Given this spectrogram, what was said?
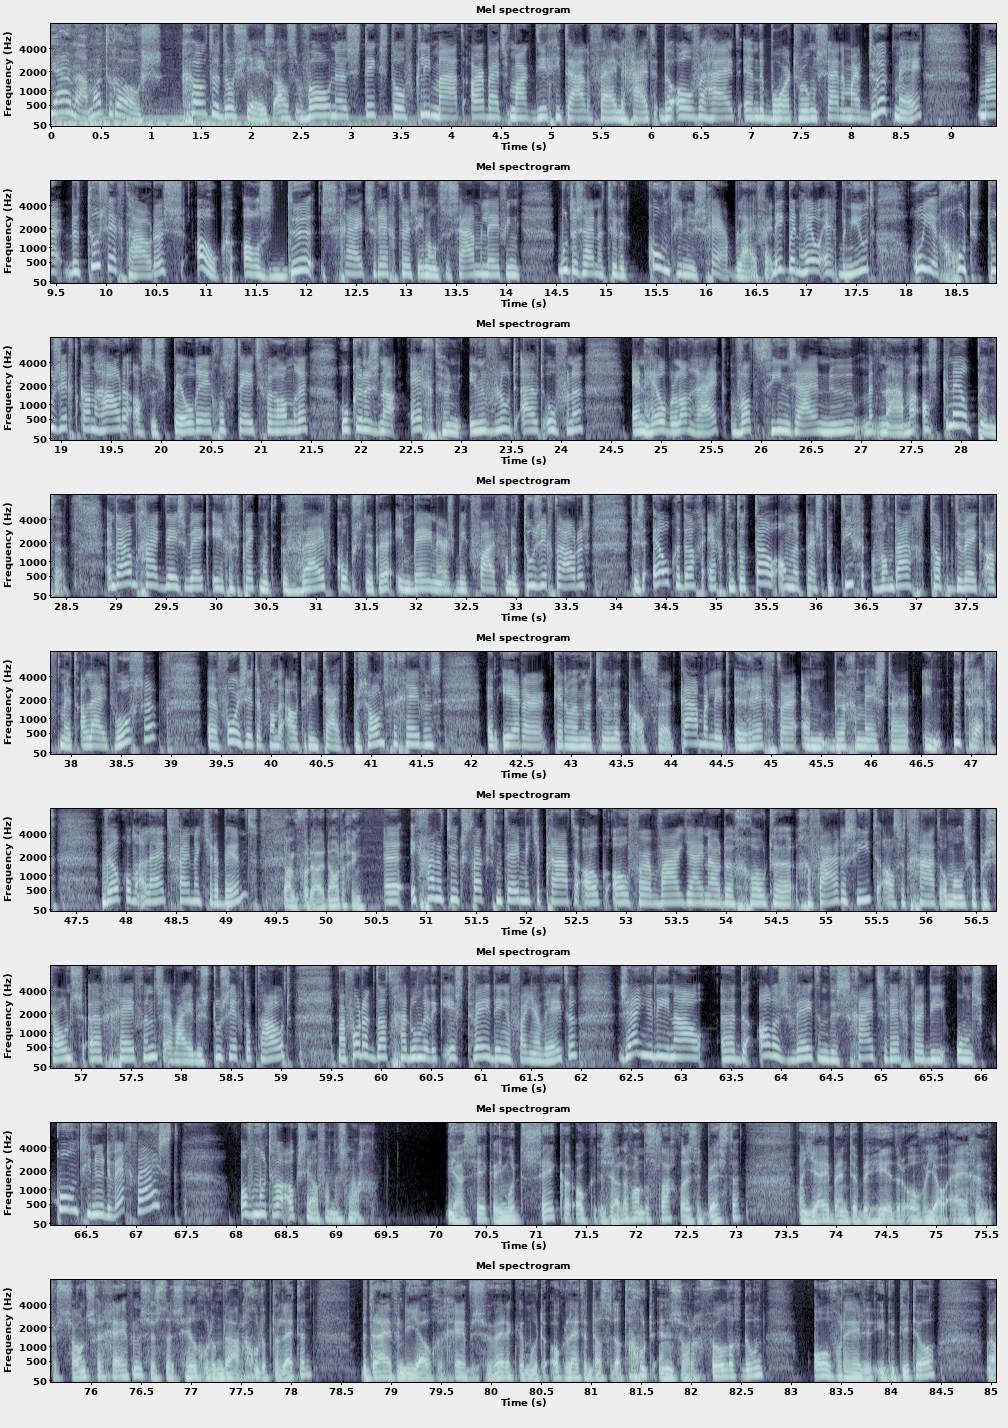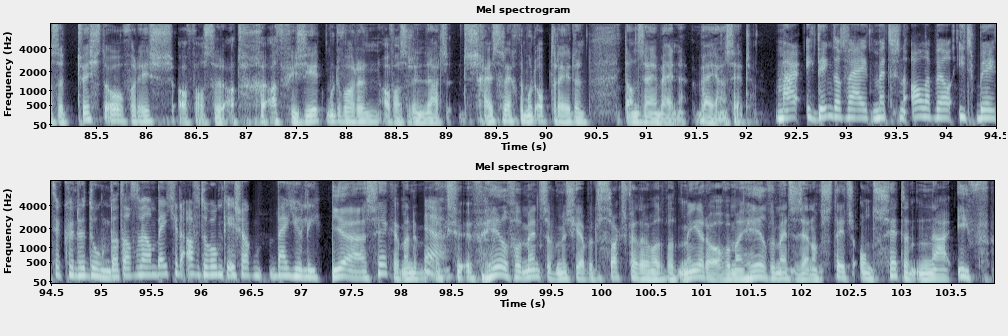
Diana Matroos. Grote dossiers als wonen, stikstof, klimaat, arbeidsmarkt, digitale veiligheid. De overheid en de boardrooms zijn er maar druk mee. Maar de toezichthouders ook. Als de scheidsrechters in onze samenleving moeten zij natuurlijk continu scherp blijven. En ik ben heel erg benieuwd hoe je goed toezicht kan houden als de speelregels steeds veranderen. Hoe kunnen ze nou echt hun invloed uitoefenen? En heel belangrijk, wat zien zij nu met name als knelpunten? En daarom ga ik deze week in gesprek met vijf kopstukken in BNR's Big Five van de toezichthouders. Het is elke dag echt een totaal ander perspectief. Vandaag trap ik de week af met Aleid Wolfsen. Eh, voorzitter van de autoriteit persoonsgegevens. En eerder kennen we hem natuurlijk als eh, Kamerlid, rechter en burgemeester in Utrecht. Welkom Aleid, fijn dat je er bent. Dank voor de uitnodiging. Uh, ik ga natuurlijk straks meteen met je praten ook over waar jij nou de grote gevaren ziet als het gaat om onze persoonsgegevens en waar je dus toezicht op houdt. Maar voordat ik dat ga doen, wil ik eerst twee dingen van jou weten. Zijn jullie nou de alleswetende scheidsrechter die ons continu de weg wijst? Of moeten we ook zelf aan de slag? Ja, zeker. Je moet zeker ook zelf aan de slag. Dat is het beste. Want jij bent de beheerder over jouw eigen persoonsgegevens. Dus het is heel goed om daar goed op te letten. Bedrijven die jouw gegevens verwerken, moeten ook letten dat ze dat goed en zorgvuldig doen overheden idem dito. Maar als er twist over is, of als er geadviseerd moet worden, of als er inderdaad de scheidsrechter moet optreden, dan zijn wij, wij aan zet. Maar ik denk dat wij het met z'n allen wel iets beter kunnen doen. Dat dat wel een beetje de afdronk is ook bij jullie. Ja, zeker. Maar ja. Heel veel mensen, misschien hebben we er straks verder wat, wat meer over. Maar heel veel mensen zijn nog steeds ontzettend naïef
